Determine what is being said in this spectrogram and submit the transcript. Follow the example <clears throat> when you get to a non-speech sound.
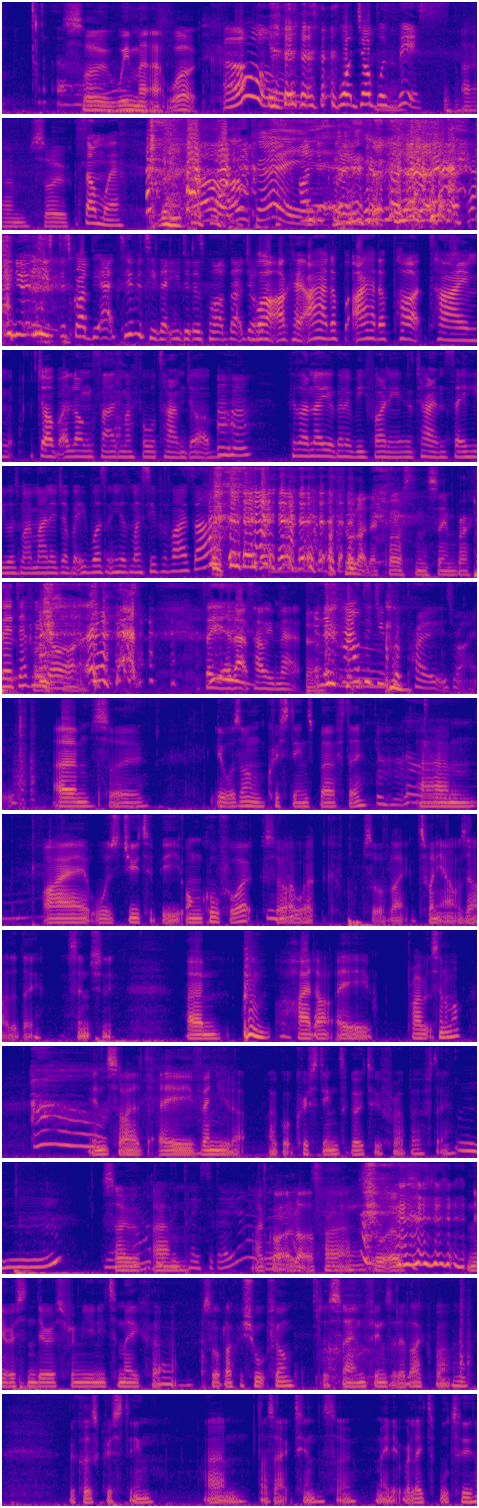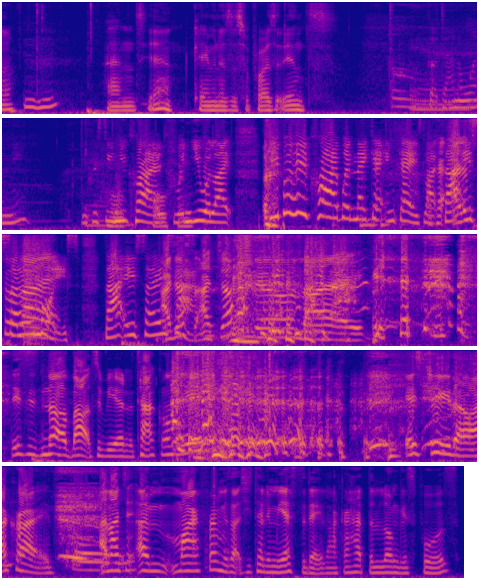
So we met at work. Oh, <laughs> what job was this? Um, so Somewhere. <laughs> oh, okay. Undisclosed. <laughs> Can you at least describe the activity that you did as part of that job? Well, okay, I had a I had a part time job alongside my full time job Uh huh. because I know you're going to be funny and try and say he was my manager, but he wasn't. He was my supervisor. I feel like they're classed in the same bracket. They're definitely not. so yeah, that's how we met. And then how did you propose, Ryan? Um, so it was on Christine's birthday. Uh-huh. Um, I was due to be on call for work, so I Mhm. work sort of like 20 hours out of the day, essentially. Um, <clears throat> I hired out a private cinema Oh. inside a venue that I got Christine to go to for her birthday. Mm-hmm. So yeah, that'd be a um, good place go. Yeah. I got a lot of her sort of <laughs> nearest and dearest from uni to make uh, sort of like a short film, just saying things that I like about her. Because Christine um, does acting, so made it relatable to her. Mm-hmm. And yeah, came in as a surprise at the end. Oh. Got down on one knee. And Christine, Whole- you cried when you were like, people who cry when they get engaged, like Okay, that I is just so like- nice. That is so I just. I just <laughs> feel like <laughs> this is not about to be an attack on me. <laughs> it's true though. I cried, and I di- um my friend was actually telling me yesterday like I had the longest pause,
